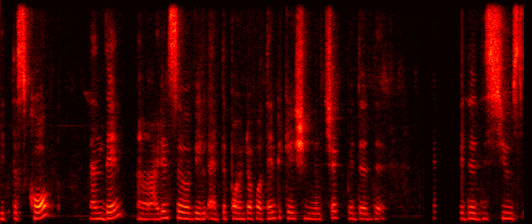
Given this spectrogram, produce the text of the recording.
with the scope. And then uh, identity server will, at the point of authentication, will check whether the whether this use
